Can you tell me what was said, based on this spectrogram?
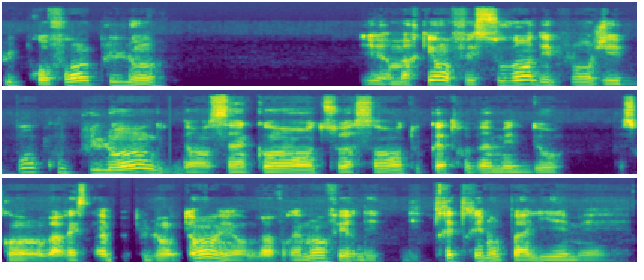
plus profond, plus long. J'ai remarqué, on fait souvent des plongées beaucoup plus longues, dans 50, 60 ou 80 mètres d'eau. Parce qu'on va rester un peu plus longtemps et on va vraiment faire des très, très longs paliers, mais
